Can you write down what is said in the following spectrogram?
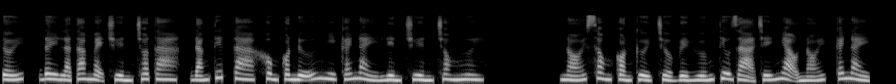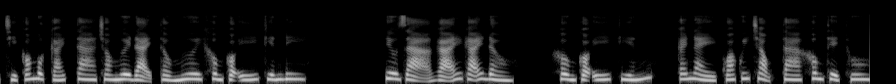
Tới, đây là ta mẹ truyền cho ta, đáng tiếc ta không có nữ nhi cái này liền truyền cho ngươi. Nói xong còn cười trở về hướng tiêu giả chế nhạo nói, cái này chỉ có một cái ta cho ngươi đại tàu ngươi không có ý kiến đi. Tiêu giả gãi gãi đầu, không có ý kiến, cái này quá quý trọng ta không thể thu.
